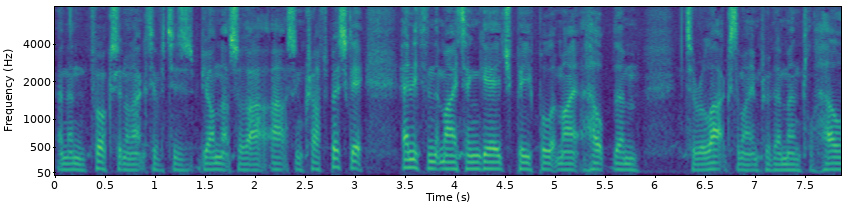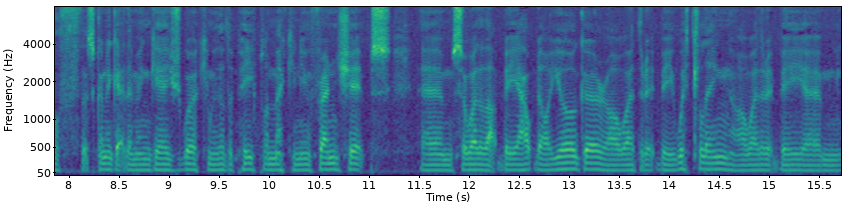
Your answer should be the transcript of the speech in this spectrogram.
and then focusing on activities beyond that, so arts and crafts, basically anything that might engage people, that might help them to relax, they might improve their mental health, that's going to get them engaged working with other people and making new friendships. Um, so whether that be outdoor yoga or whether it be whittling or whether it be um,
